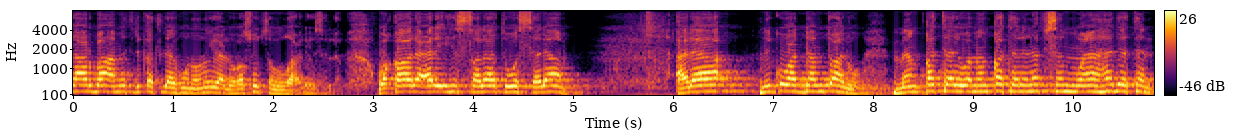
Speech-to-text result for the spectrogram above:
የአርባ ዓመት ርቀት ላይ ሆኖ ነው ይላሉ ረሱል ስለ ላሁ ወሰለም ወቃለ ዓለይህ ሰላቱ ወሰላም ألا نقوى الدم قالوا من قتل ومن قتل نفسا معاهدة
